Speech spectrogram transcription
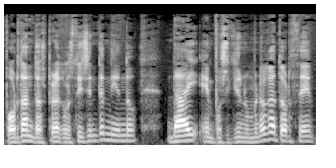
Por tanto, espero que lo estéis entendiendo. DAI en posición número 14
